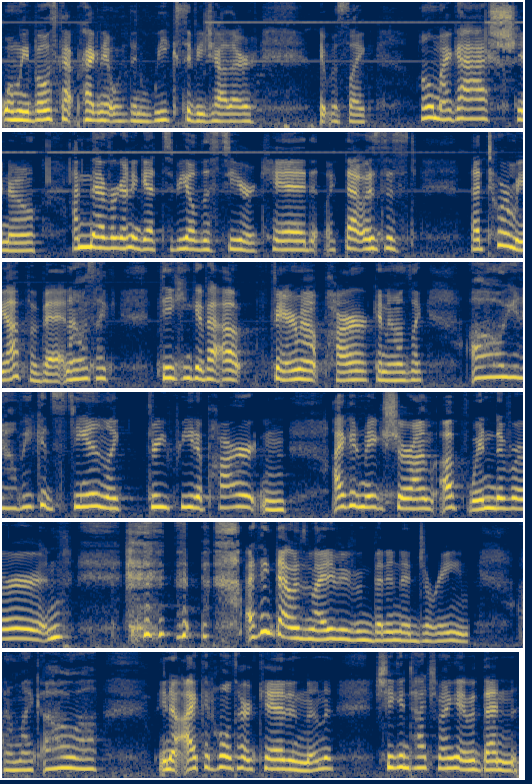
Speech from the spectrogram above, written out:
When we both got pregnant within weeks of each other, it was like, oh my gosh, you know, I'm never going to get to be able to see your kid. Like that was just, that tore me up a bit. And I was like thinking about Fairmount Park and I was like, oh, you know, we could stand like three feet apart and I could make sure I'm upwind of her. And I think that was might have even been in a dream. And I'm like, oh, well, you know, I can hold her kid and then she can touch my kid. But then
